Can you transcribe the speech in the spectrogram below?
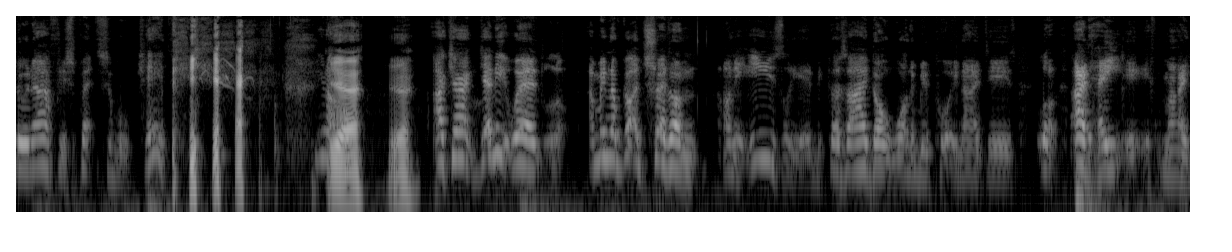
to an half respectable kid. yeah. You know, Yeah. Yeah. I can't get it where. Look, I mean, I've got to tread on on it easily here because I don't want to be putting ideas. Look, I'd hate it if my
